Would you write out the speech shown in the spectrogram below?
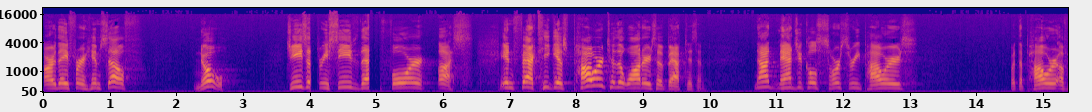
Are they for himself? No. Jesus receives them for us. In fact, he gives power to the waters of baptism. Not magical sorcery powers, but the power of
